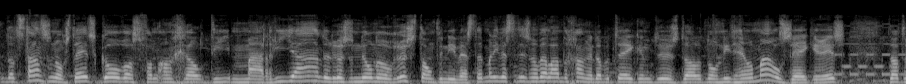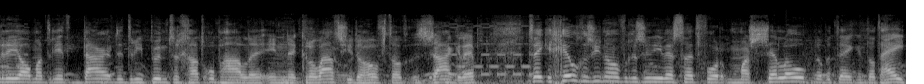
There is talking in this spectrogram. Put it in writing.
dat staan ze nog steeds. Goal was van Angel Di Maria. De Russen 0-0 ruststand in die wedstrijd. Maar die wedstrijd is nog wel aan de gang. En dat betekent dus dat het nog niet helemaal zeker is... dat Real Madrid daar de drie punten gaat ophalen in Kroatië, de hoofdstad Zagreb. Twee keer geel gezien overigens in die wedstrijd voor Marcelo. Dat betekent dat hij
